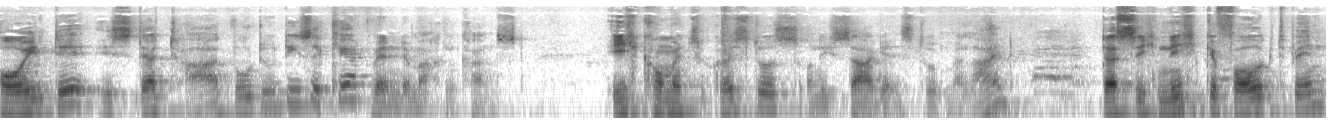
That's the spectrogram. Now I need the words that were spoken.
heute ist der Tag, wo du diese Kehrtwende machen kannst. Ich komme zu Christus und ich sage, es tut mir leid, dass ich nicht gefolgt bin.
